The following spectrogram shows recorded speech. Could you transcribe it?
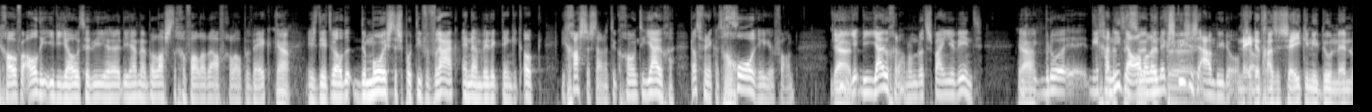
tegenover al die idioten. die, eh, die hem hebben lastiggevallen de afgelopen week Ja. is dit wel de, de mooiste sportieve wraak. En dan wil ik denk ik ook, die gasten staan natuurlijk gewoon te juichen. Dat vind ik het gore hiervan. Ja, Die, die juichen dan omdat Spanje wint. ja. Ik bedoel, eh, die gaan dat niet nou eh, allemaal hun dat, excuses aanbieden Nee, zo. dat gaan ze zeker niet doen. En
